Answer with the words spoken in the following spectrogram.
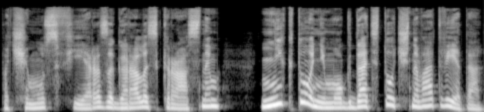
Почему сфера загоралась красным, никто не мог дать точного ответа.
